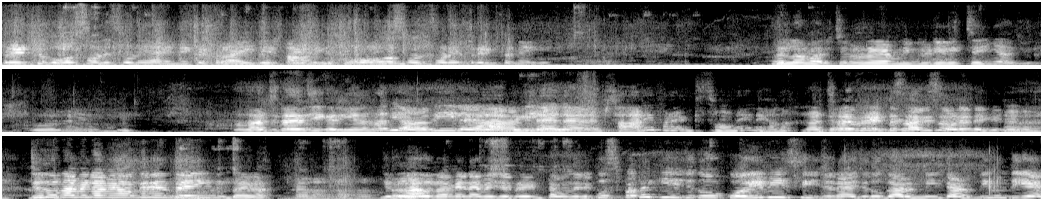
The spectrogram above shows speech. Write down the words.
ਪ੍ਰਿੰਟ ਬਹੁਤ ਸੋਹਣੇ ਸੋਹਣੇ ਆਏ ਨੇ, ਕਟਰਾਈ ਦੇ ਪ੍ਰਿੰਟ ਬਹੁਤ ਸੋਹਣੇ ਸੋਹਣੇ ਪ੍ਰਿੰਟ ਨੇਗੇ ਗੱਲਾਂ ਮਾਰੀ ਚਲੋ ਮੈਂ ਆਪਣੀ ਵੀਡੀਓ ਵਿੱਚ ਹੀ ਆ ਜੀ। ਅੱਜ ਤਾਂ ਜੀ ਕਰੀਏ ਨਾ ਵੀ ਆ ਵੀ ਲੈ ਲੈ ਆ ਵੀ ਲੈ ਲੈ ਸਾਰੇ ਪ੍ਰਿੰਟ ਸੋਹਣੇ ਨੇ ਹਨਾ? ਅੱਜ ਵਾਲੇ ਪ੍ਰਿੰਟ ਸਾਰੇ ਸੋਹਣੇ ਨੇਗੇ। ਜਦੋਂ ਨਵੇਂ ਨਵੇਂ ਆਉਂਦੇ ਨੇ ਤਾਂ ਹੀ ਹੁੰਦਾ ਹੈਗਾ। ਜਦੋਂ ਨਵੇਂ ਨਵੇਂ ਜੇ ਪ੍ਰਿੰਟ ਆਉਂਦੇ ਨੇ ਕੁਝ ਪਤਾ ਕੀ ਹੈ ਜਦੋਂ ਕੋਈ ਵੀ ਸੀਜ਼ਨ ਹੈ ਜਦੋਂ ਗਰਮੀ ਚੜਦੀ ਹੁੰਦੀ ਹੈ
